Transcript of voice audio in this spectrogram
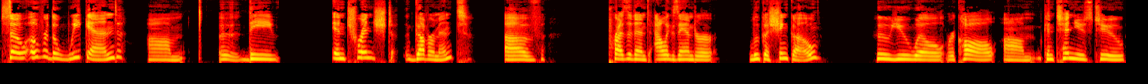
So over the weekend, um, uh, the entrenched government of President Alexander Lukashenko, who you will recall um, continues to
